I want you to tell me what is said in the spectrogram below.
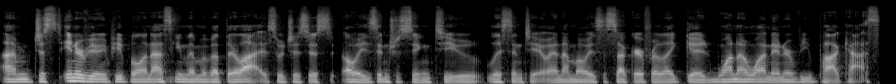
um, just interviewing people and asking them about their lives, which is just always interesting to listen to. And I'm always a sucker for like good one-on-one interview podcasts.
